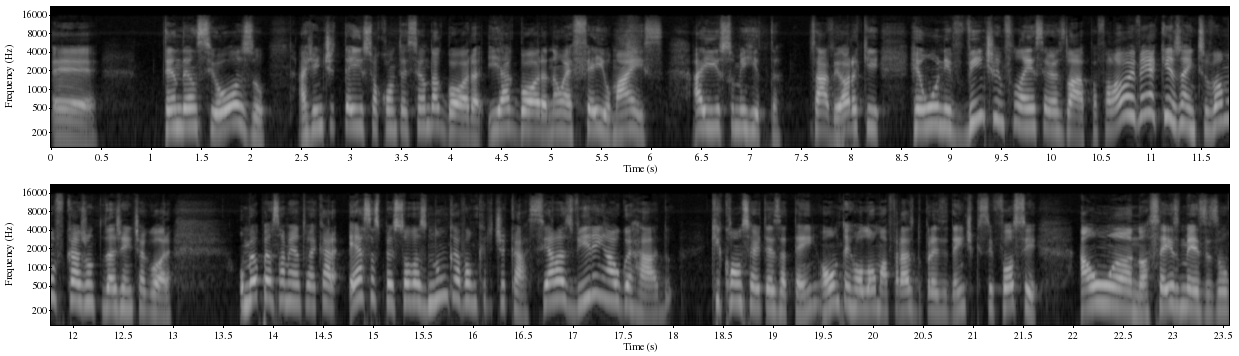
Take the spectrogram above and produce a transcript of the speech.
é, tendencioso, a gente ter isso acontecendo agora e agora não é feio mais, aí isso me irrita sabe? Sim. A hora que reúne 20 influencers lá para falar, oi, vem aqui, gente, vamos ficar junto da gente agora. O meu pensamento é, cara, essas pessoas nunca vão criticar. Se elas virem algo errado, que com certeza tem. Ontem rolou uma frase do presidente que se fosse há um ano, há seis meses, o,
